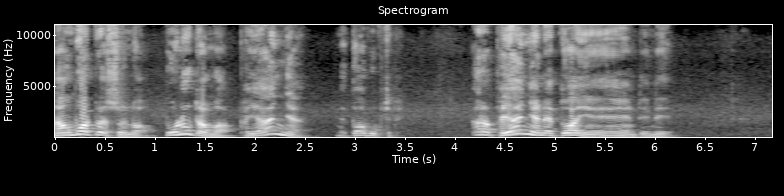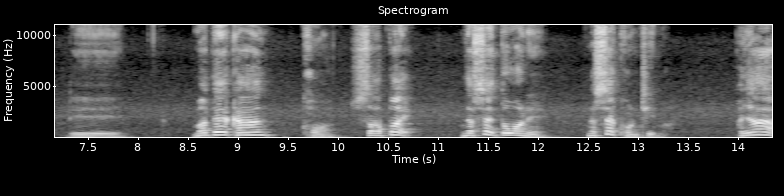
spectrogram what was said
နောင်ဘဝအတွက်ဆိုရင်တော့ပို့လို့တောင်မှဖယားညံနဲ့သွားဖို့ဖြစ်တယ်အဲ့တော့ဖယားညံနဲ့သွားရင်ဒီနေ့ဒီမတေခန်ခွန်စာပိုက်23ကနေ29ထိမှာဖယား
